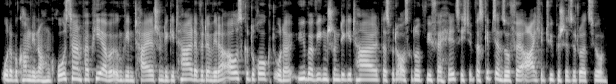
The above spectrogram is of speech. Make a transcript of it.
oder bekommen die noch einen Großteil im Papier, aber irgendwie ein Teil schon digital, der wird dann wieder ausgedruckt oder überwiegend schon digital, das wird ausgedruckt. Wie verhält sich, was gibt's denn so für archetypische Situationen?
